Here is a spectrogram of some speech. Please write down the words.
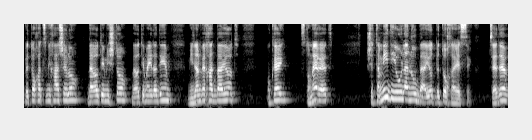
בתוך הצמיחה שלו, בעיות עם אשתו, בעיות עם הילדים, מיליון ואחת בעיות, אוקיי? זאת אומרת, שתמיד יהיו לנו בעיות בתוך העסק, בסדר?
